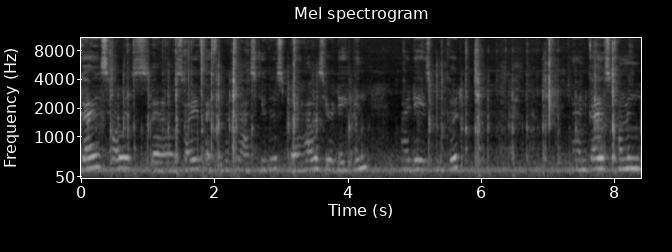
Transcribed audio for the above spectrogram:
guys how is uh, sorry if i forgot to ask you this but how has your day been? My day has been good. And guys comment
